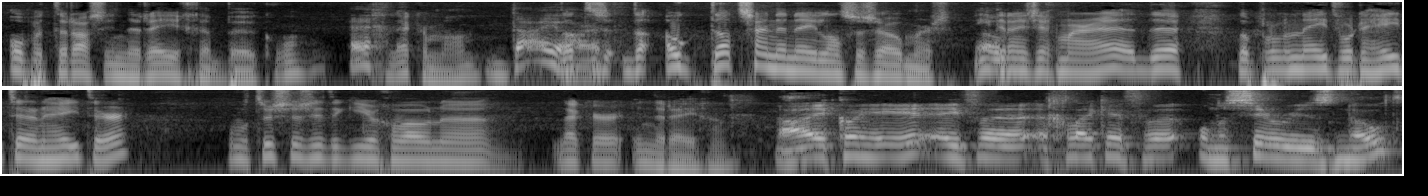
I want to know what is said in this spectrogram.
Op het terras in de regen, Beukel. Echt? Lekker man. Dat is, dat, ook dat zijn de Nederlandse zomers. Iedereen zegt maar, hè, de, de planeet wordt heter en heter. Ondertussen zit ik hier gewoon uh, lekker in de regen. Nou, ik kan je e- even, gelijk even on a serious note.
